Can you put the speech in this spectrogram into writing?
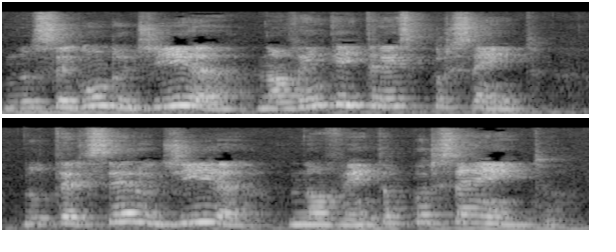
No segundo dia, 93%. No terceiro dia, 90%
